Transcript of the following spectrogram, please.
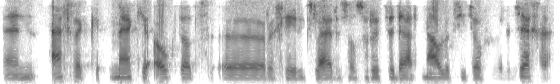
En eigenlijk merk je ook dat regeringsleiders als Rutte daar nauwelijks iets over willen zeggen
